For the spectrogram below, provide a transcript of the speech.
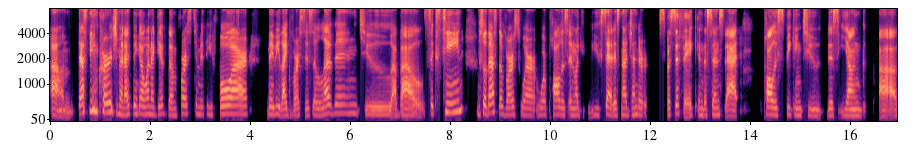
Um, that's the encouragement I think I want to give them. First Timothy four, maybe like verses 11 to about 16 so that's the verse where where paul is and like you said it's not gender specific in the sense that paul is speaking to this young uh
